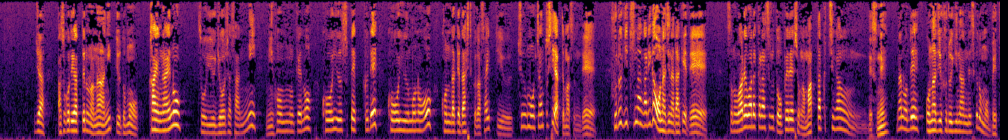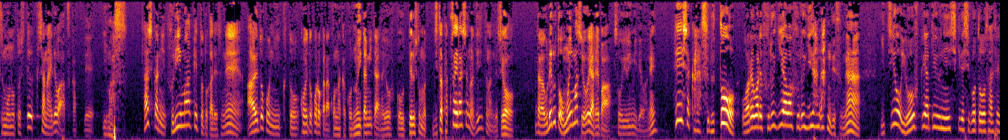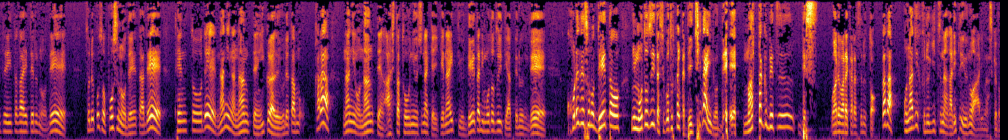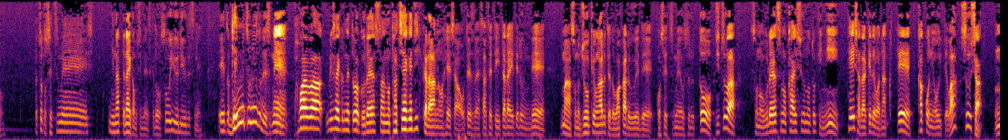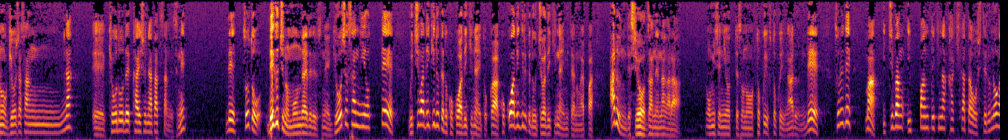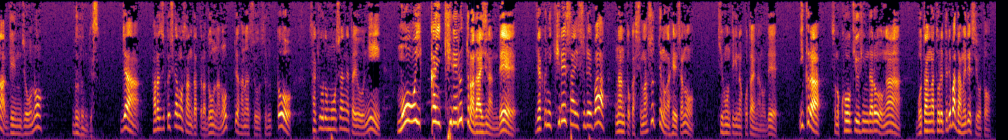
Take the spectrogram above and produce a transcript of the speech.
じゃあ、あそこでやってるのは何？っていうともう、海外のそういう業者さんに日本向けのこういうスペックでこういうものをこんだけ出してくださいっていう注文をちゃんとしてやってますんで、古着つながりが同じなだけで、その我々からするとオペレーションが全く違うんですね。なので、同じ古着なんですけども別物として社内では扱っています。確かにフリーマーケットとかですね、ああいうとこに行くと、こういうところからこうなんかこう抜いたみたいな洋服を売ってる人も実はたくさんいらっしゃるのは事実なんですよ。だから売れると思いますよ、やれば。そういう意味ではね。弊社からすると、我々古着屋は古着屋なんですが、一応洋服屋という認識で仕事をさせていただいているので、それこそポスのデータで、店頭で何が何点いくらで売れたから何を何点明日投入しなきゃいけないっていうデータに基づいてやってるんで、これでそのデータをに基づいた仕事なんかできないので、全く別です。我々からすると。ただ、同じ古着つながりというのはありますけど。ちょっと説明になってないかもしれないですけど、そういう理由ですね。えっ、ー、と、厳密に言うとですね、パワーはリサイクルネットワーク浦安さんの立ち上げ時期からあの弊社はお手伝いさせていただいてるんで、まあその状況がある程度わかる上でご説明をすると、実はその浦安の改修の時に弊社だけではなくて、過去においては数社の業者さんが、えー、共同で改修に当たってたんですね。で、そうすると出口の問題でですね、業者さんによって、うちはできるけどここはできないとか、ここはできるけどうちはできないみたいなのがやっぱあるんですよ、残念ながら。お店によってその得意不得意があるんで、それで、まあ、一番一般的な書き方をしているのが現状の部分です。じゃあ、原宿シカゴさんだったらどうなのっていう話をすると、先ほど申し上げたように、もう一回切れるっていうのは大事なんで、逆に切れさえすれば何とかしますっていうのが弊社の基本的な答えなので、いくらその高級品だろうが、ボタンが取れてればダメですよと。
